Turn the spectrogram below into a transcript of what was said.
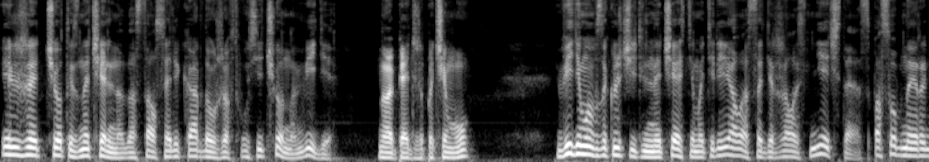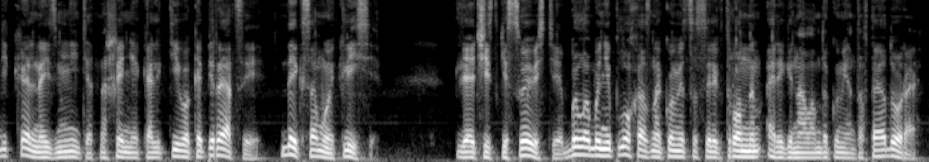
Или же отчет изначально достался Рикардо уже в усеченном виде. Но опять же, почему? Видимо, в заключительной части материала содержалось нечто, способное радикально изменить отношение коллектива к операции, да и к самой Клисе. Для очистки совести было бы неплохо ознакомиться с электронным оригиналом документов Теодора –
